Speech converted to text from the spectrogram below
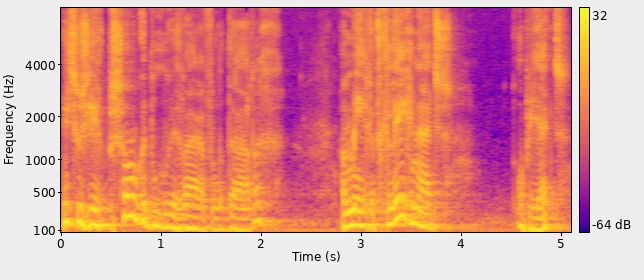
niet zozeer het persoonlijke doelwit waren van de dader... maar meer het gelegenheidsobject...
